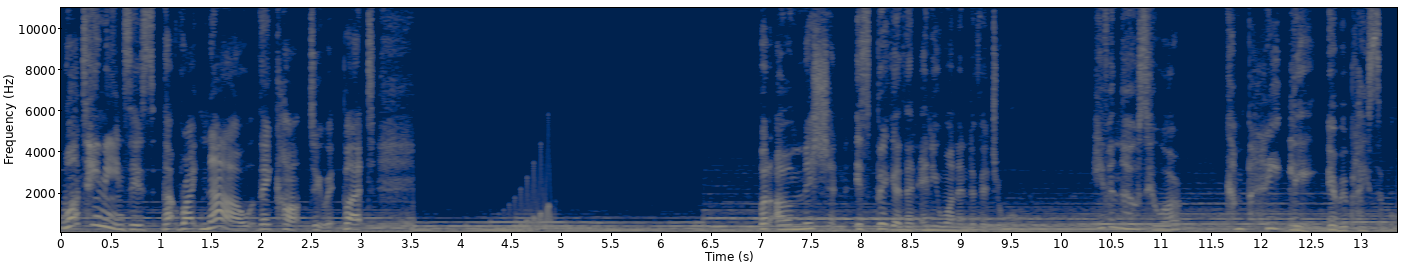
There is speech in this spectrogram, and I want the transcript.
what he means is that right now they can't do it, but. But our mission is bigger than any one individual. Even those who are completely irreplaceable.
